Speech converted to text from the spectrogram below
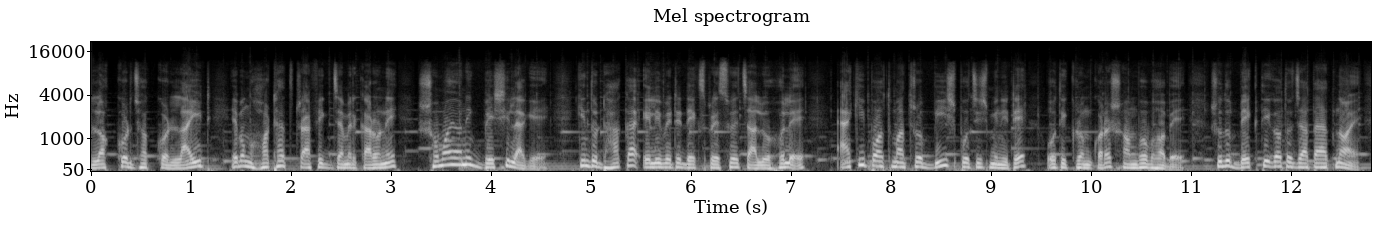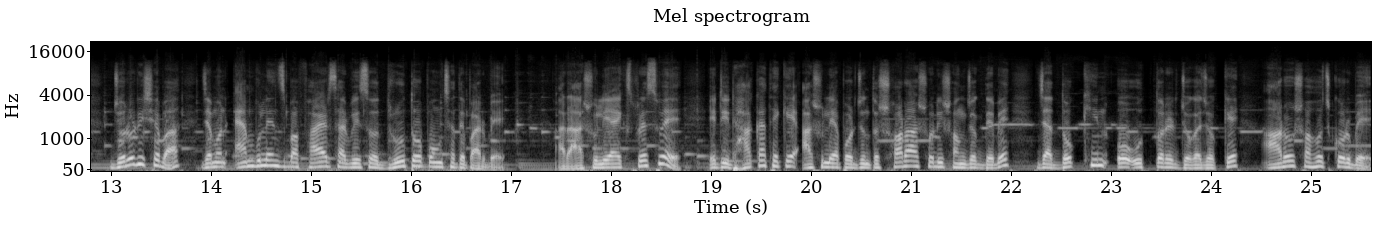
লক্কর ঝক্কর লাইট এবং হঠাৎ ট্রাফিক জ্যামের কারণে সময় অনেক বেশি লাগে। কিন্তু ঢাকা এলিভেটেড এক্সপ্রেসওয়ে চালু হলে একই পথ মাত্র ২০-২৫ মিনিটে অতিক্রম করা সম্ভব হবে। শুধু ব্যক্তিগত যাতায়াত নয়, জরুরি সেবা যেমন অ্যাম্বুলেন্স বা ফায়ার সার্ভিসও দ্রুত পৌঁছাতে পারবে। আর আশুলিয়া এক্সপ্রেসওয়ে এটি ঢাকা থেকে আশুলিয়া পর্যন্ত সরাসরি সংযোগ দেবে, যা দক্ষিণ ও উত্তরের যোগাযোগকে আরও সহজ করবে।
